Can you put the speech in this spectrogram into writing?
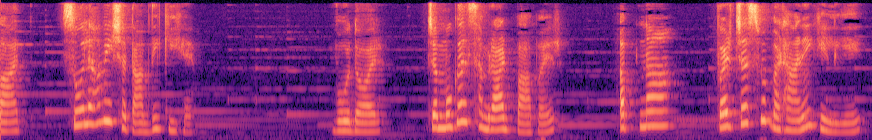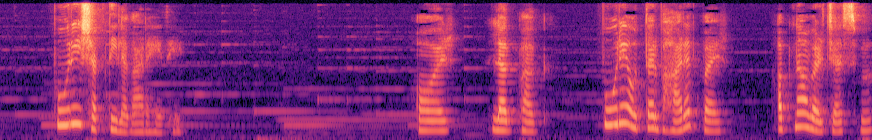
बात सोलहवीं शताब्दी की है। वो दौर जब मुगल सम्राट बाबर अपना वर्चस्व बढ़ाने के लिए पूरी शक्ति लगा रहे थे। और लगभग पूरे उत्तर भारत पर अपना वर्चस्व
